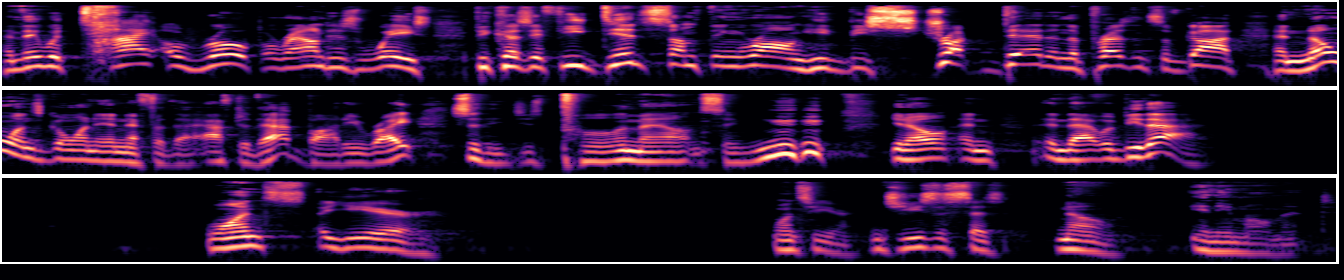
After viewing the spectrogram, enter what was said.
and they would tie a rope around his waist because if he did something wrong, he'd be struck dead in the presence of God and no one's going in after that, after that body, right? So they just pull him out and say, you know, and, and that would be that. Once a year. Once a year. And Jesus says, no, any moment.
